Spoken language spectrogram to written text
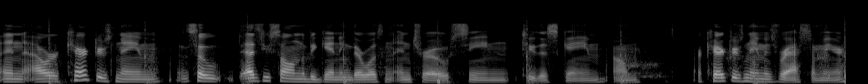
And our character's name, so as you saw in the beginning, there was an intro scene to this game. Um, our character's name is Racimir.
